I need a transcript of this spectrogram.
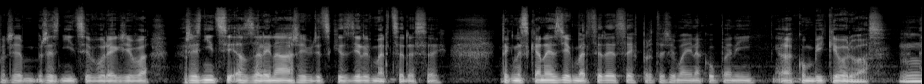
protože řezníci od jak živa, řezníci a zelináři vždycky jezdili v Mercedesech. Tak dneska nejezdí v Mercedesech, protože mají nakoupený eh, kombíky od vás. Mm.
